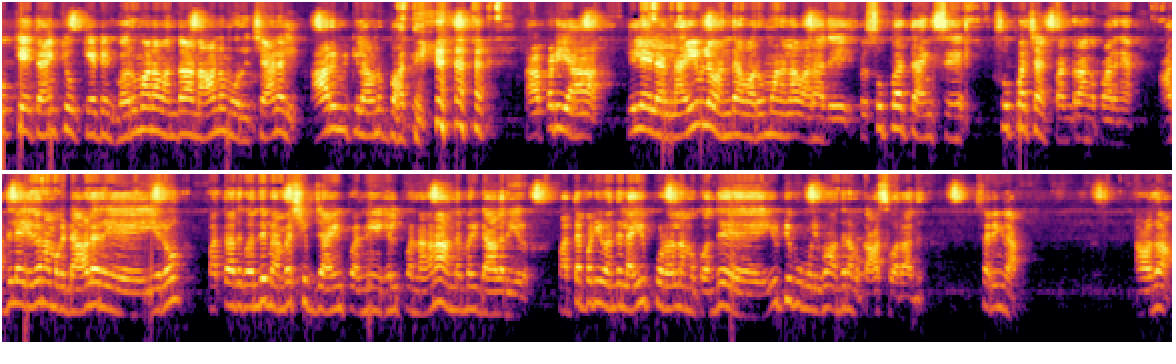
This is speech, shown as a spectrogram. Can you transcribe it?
ஓகே தேங்க்யூ கேட்டேன் வருமானம் வந்தால் நானும் ஒரு சேனல் ஆரம்பிக்கலாம்னு பார்த்தேன். அப்படியா? இல்லை இல்லை லைவில் வந்தால் வருமானம்லாம் வராது. இப்போ சூப்பர் தேங்க்ஸு சூப்பர் சேட் பண்ணுறாங்க பாருங்கள் அதில் ஏதோ நமக்கு டாலர் ஏறும். மற்றதுக்கு வந்து மெம்பர்ஷிப் ஜாயின் பண்ணி ஹெல்ப் பண்ணாங்கன்னா அந்த மாதிரி டாலர் ஏறும். மற்றபடி வந்து லைவ் போடலாம் நமக்கு வந்து யூடியூப் மூலிமா வந்து நமக்கு காசு வராது. சரிங்களா? அதான்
